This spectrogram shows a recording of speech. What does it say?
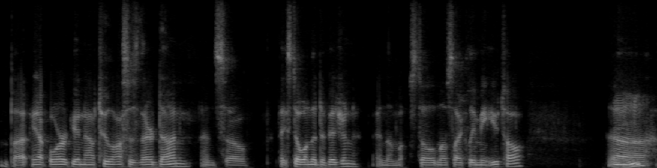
but yep, Oregon now two losses. They're done, and so they still won the division, and they'll still most likely meet Utah. Uh, mm-hmm. Uh,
